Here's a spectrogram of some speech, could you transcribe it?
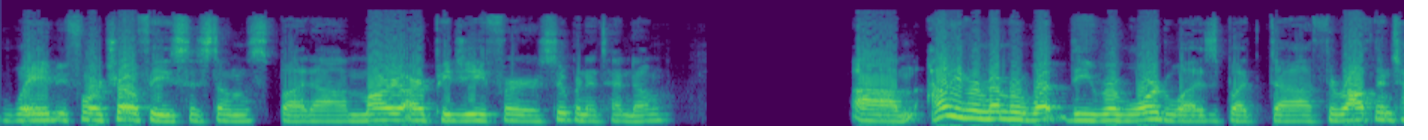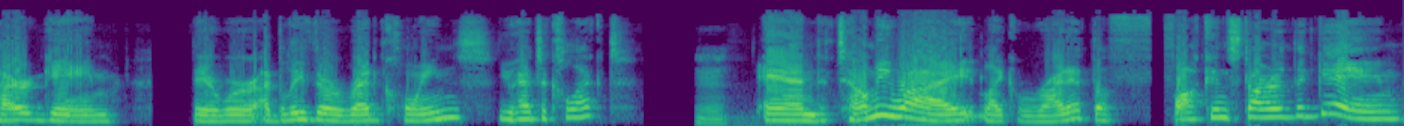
way before trophy systems, but uh, Mario RPG for Super Nintendo. Um, I don't even remember what the reward was, but uh, throughout the entire game, there were, I believe, there were red coins you had to collect. Mm. And tell me why, like right at the fucking start of the game,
